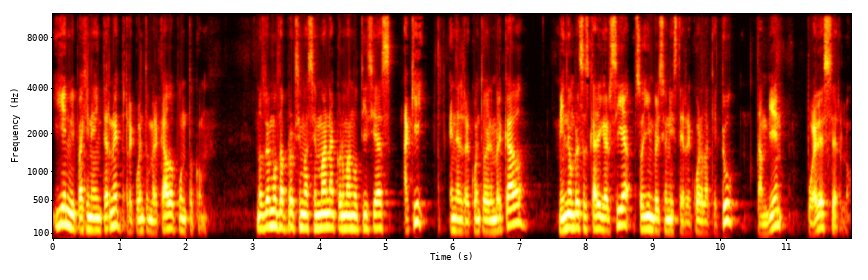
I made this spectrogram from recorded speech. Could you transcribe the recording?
y en mi página de internet recuentomercado.com. Nos vemos la próxima semana con más noticias aquí en el Recuento del Mercado. Mi nombre es Oscar García, soy inversionista y recuerda que tú también puedes serlo.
